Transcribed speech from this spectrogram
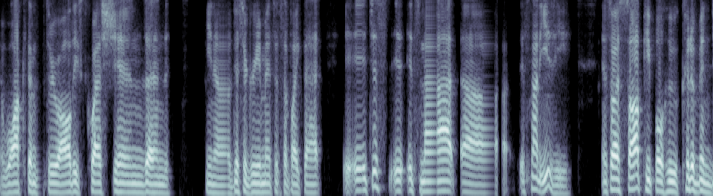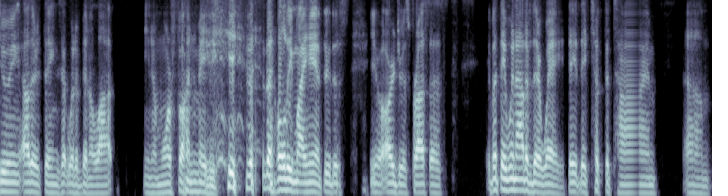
and walk them through all these questions and you know disagreements and stuff like that, it, it just it, it's not uh, it's not easy. And so I saw people who could have been doing other things that would have been a lot you know more fun maybe than holding my hand through this you know arduous process but they went out of their way. They they took the time um,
